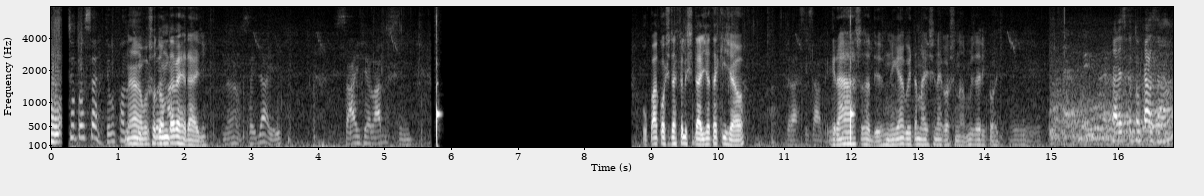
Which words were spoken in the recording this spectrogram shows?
Se eu tô certo, eu vou fazer o Não, você é o Eu dono da errado? verdade. Não, sai daí. Sai gelado sim. O pacote da felicidade já tá aqui já, ó. Graças a Deus. Graças a Deus. Ninguém aguenta mais esse negócio não. Misericórdia. Parece que eu tô casando.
